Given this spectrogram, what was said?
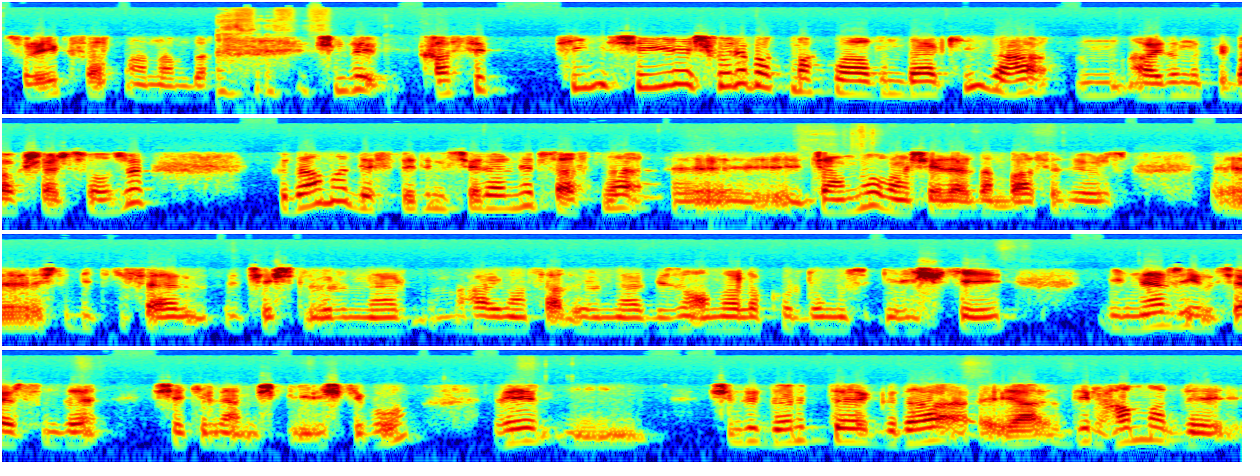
Süreyi kısaltma anlamda. Şimdi kastettiğimiz şeye şöyle bakmak lazım belki. Daha aydınlık bir bakış açısı olacak. Gıda maddesi dediğimiz şeylerin hepsi aslında e, canlı olan şeylerden bahsediyoruz. E, işte bitkisel, çeşitli ürünler, hayvansal ürünler, bizim onlarla kurduğumuz ilişki, binlerce yıl içerisinde şekillenmiş bir ilişki bu. Ve hmm, şimdi dönüp de gıda ya bir ham madde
